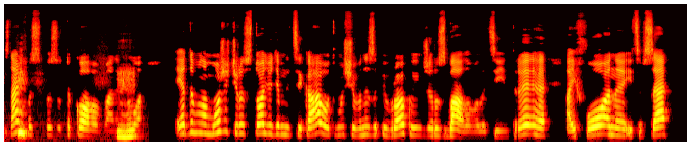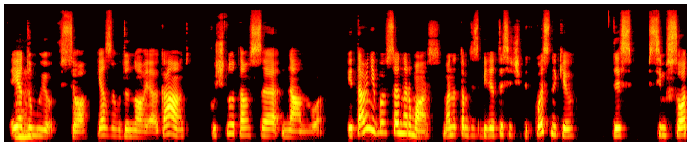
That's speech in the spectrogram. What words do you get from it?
Знаєш, без, без такого в мене було. Я думала, може, через то людям не цікаво, тому що вони за півроку їх вже розбалували ці інтриги, айфони і це все. І я думаю, все, я заведу новий аккаунт, почну там все наново. І там ніби все нормас. У мене там десь біля тисячі підписників десь 700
